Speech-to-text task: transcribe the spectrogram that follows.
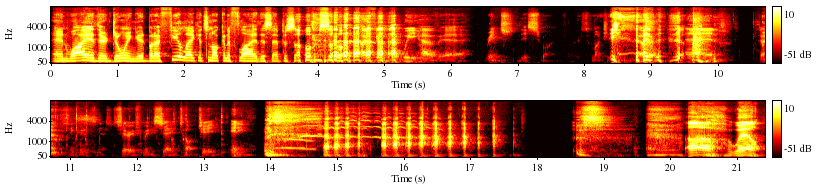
and why they're doing it. But I feel like it's not going to fly this episode. So I think that we have uh, rinsed this one for as much as we know, and don't think it's necessary for me to say top G anymore. Oh, well,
